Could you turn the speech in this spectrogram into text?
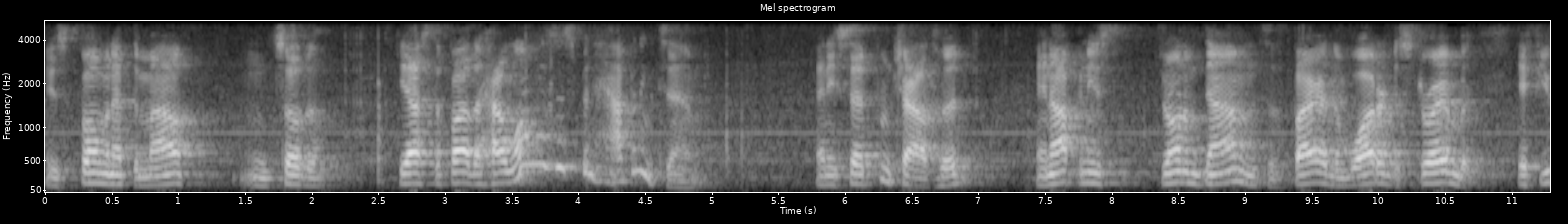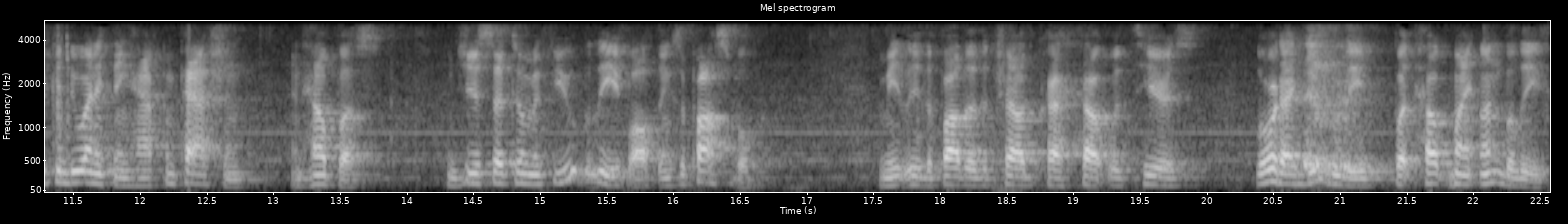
he was foaming at the mouth. And so the, he asked the father, How long has this been happening to him? And he said, From childhood. And often he's thrown them down into the fire and the water destroy them. But if you can do anything, have compassion and help us. And Jesus said to him, If you believe, all things are possible. Immediately the father of the child cried out with tears, Lord, I do believe, but help my unbelief.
